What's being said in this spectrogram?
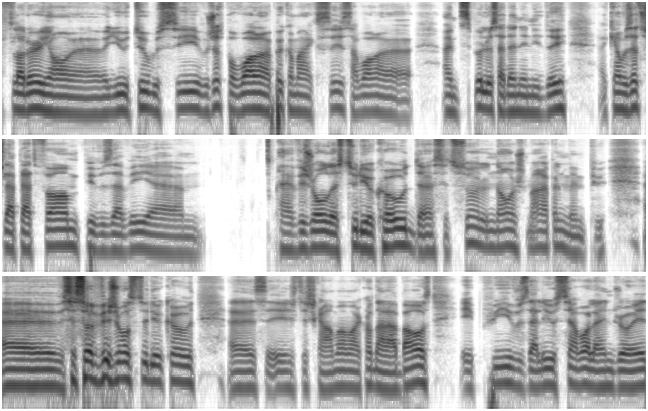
Flutter, ils ont YouTube aussi, juste pour voir un peu comment accéder, savoir un petit peu, là, ça donne une idée. Quand vous êtes sur la plateforme, puis vous avez Visual Studio Code, euh, c'est ça? Non, je ne me rappelle même plus. Euh, c'est ça, Visual Studio Code. Euh, je suis quand même encore dans la base. Et puis, vous allez aussi avoir l'Android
